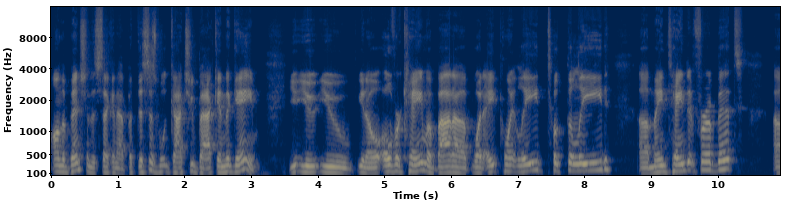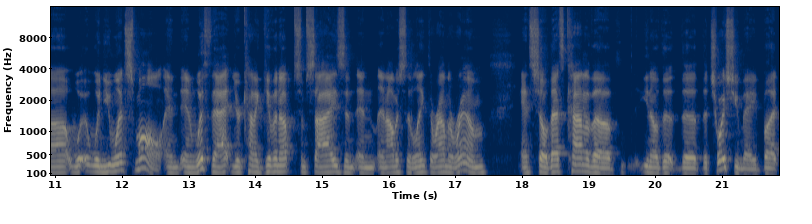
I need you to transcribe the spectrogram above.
on the bench in the second half, but this is what got you back in the game. You you you you know overcame about a what eight point lead, took the lead, uh, maintained it for a bit uh, w- when you went small, and and with that you're kind of giving up some size and and and obviously length around the rim and so that's kind of the you know the the the choice you made. But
